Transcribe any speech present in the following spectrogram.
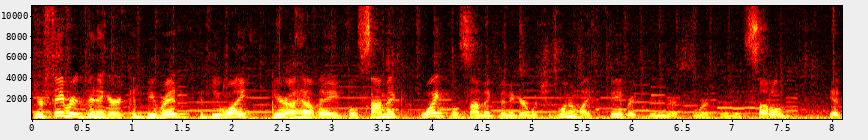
Your favorite vinegar could be red, could be white. Here I have a balsamic, white balsamic vinegar, which is one of my favorite vinegars to work with. It's subtle, yet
